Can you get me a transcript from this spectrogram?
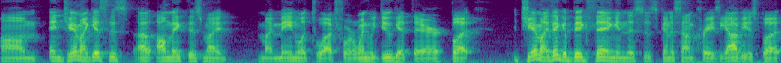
Um, and Jim, I guess this I'll, I'll make this my my main what to watch for when we do get there. But Jim, I think a big thing, and this is going to sound crazy obvious, but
